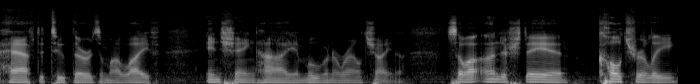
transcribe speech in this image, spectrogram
half to two thirds of my life in Shanghai and moving around China. So I understand culturally,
